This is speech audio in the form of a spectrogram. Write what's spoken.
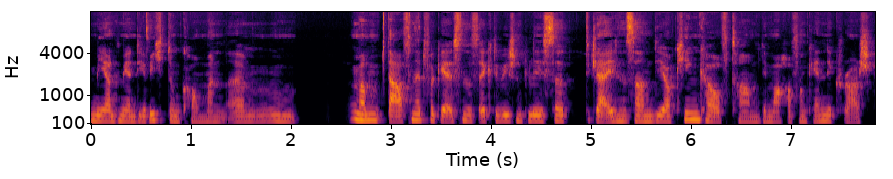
mehr und mehr in die Richtung kommen. Ähm, man darf nicht vergessen, dass Activision Blizzard die gleichen sind, die auch King gekauft haben, die Macher von Candy Crush.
